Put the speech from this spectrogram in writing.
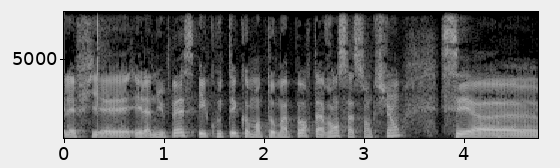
LFI et, et la Nupes. Écoutez comment Thomas Porte avant sa sanction s'est euh,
